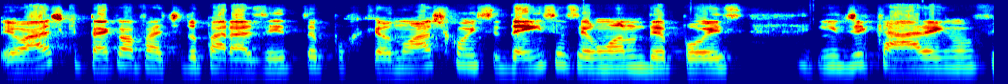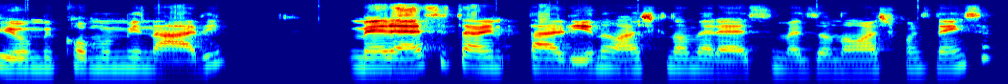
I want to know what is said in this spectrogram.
Eu acho que pega a fatia do Parasita, porque eu não acho coincidência ser um ano depois indicarem um filme como Minari. Merece estar tá, tá ali, não acho que não merece, mas eu não acho coincidência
